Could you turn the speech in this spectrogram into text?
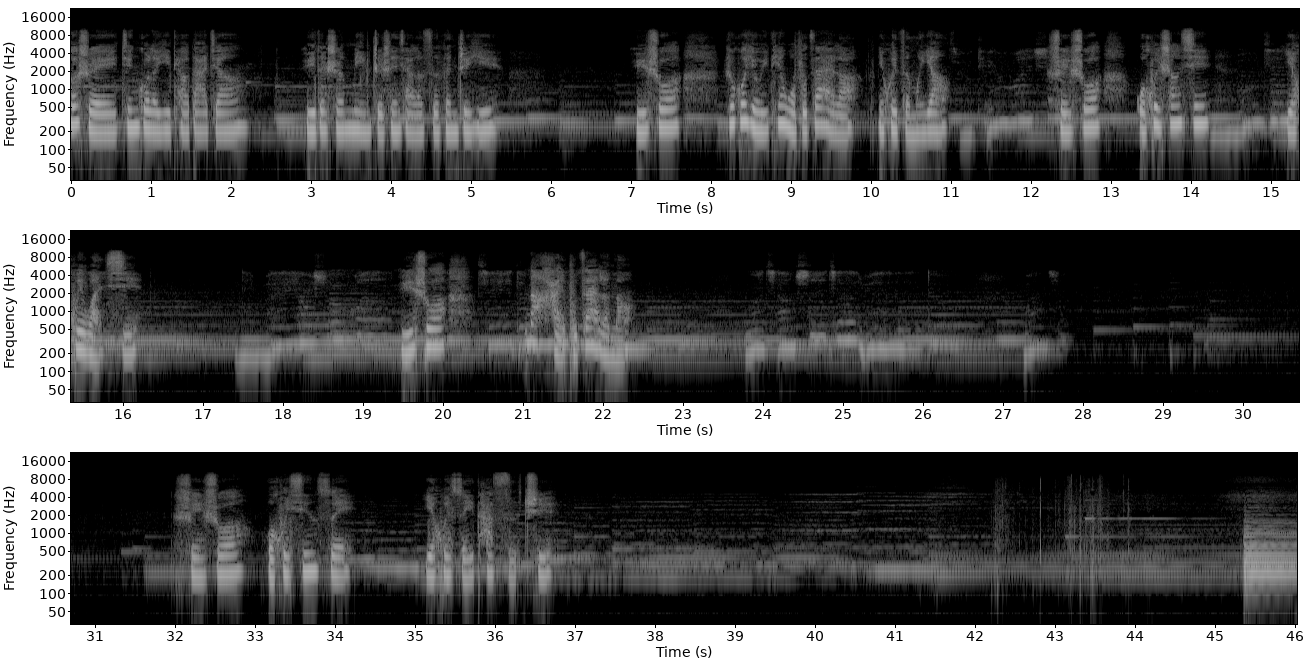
河水经过了一条大江，鱼的生命只剩下了四分之一。鱼说：“如果有一天我不在了，你会怎么样？”水说：“我会伤心，也会惋惜。”鱼说：“那海不在了呢我尝试着？”谁说：“我会心碎，也会随他死去。”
